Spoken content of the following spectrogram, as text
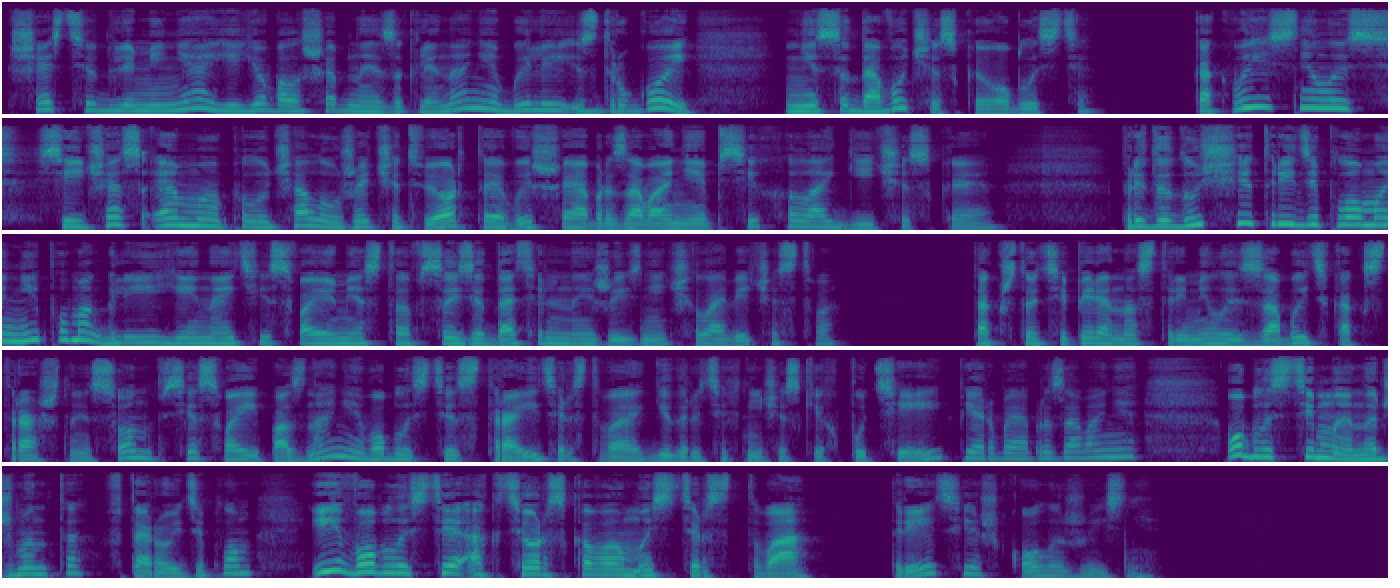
К счастью для меня, ее волшебные заклинания были из другой, не садоводческой области. Как выяснилось, сейчас Эмма получала уже четвертое высшее образование психологическое — Предыдущие три диплома не помогли ей найти свое место в созидательной жизни человечества. Так что теперь она стремилась забыть, как страшный сон, все свои познания в области строительства гидротехнических путей, первое образование, в области менеджмента, второй диплом, и в области актерского мастерства, третья школа жизни.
